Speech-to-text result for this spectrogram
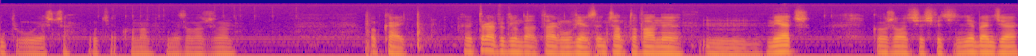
I tu jeszcze uciekło nam, nie zauważyłem. Okej. Trochę wygląda tak jak mówiłem, zenchantowany mm, miecz tylko że on się świecić nie będzie.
